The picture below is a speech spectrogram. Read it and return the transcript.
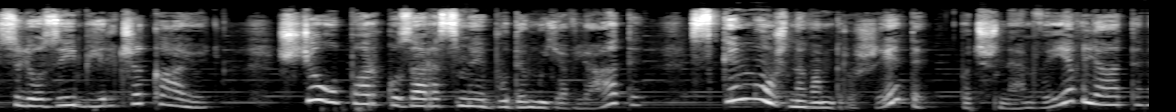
сльози й біль чекають. Що у парку зараз ми будемо являти, з ким можна вам дружити, почнем виявляти.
